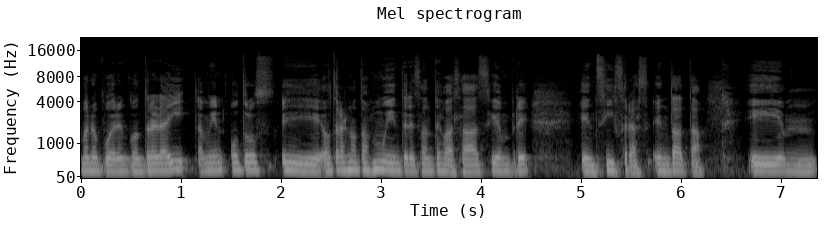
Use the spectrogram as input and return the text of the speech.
Van a poder encontrar ahí también otros, eh, otras notas muy interesantes basadas siempre en cifras, en data. Eh,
